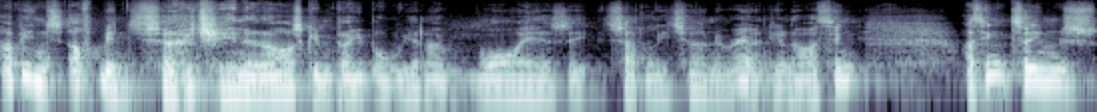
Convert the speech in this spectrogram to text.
I've been I've been searching and asking people, you know, why has it suddenly turned around? You know, I think I think teams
